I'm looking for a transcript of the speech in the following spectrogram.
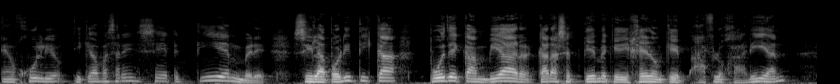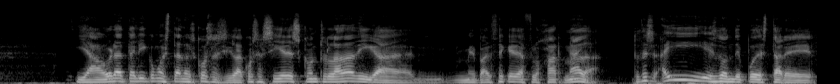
en julio y qué va a pasar en septiembre. Si la política puede cambiar cara a septiembre, que dijeron que aflojarían, y ahora tal y como están las cosas, y la cosa sigue descontrolada, diga, me parece que de aflojar nada. Entonces ahí es donde puede estar el,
